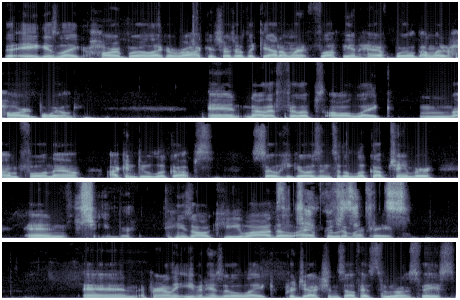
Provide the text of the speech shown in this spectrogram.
the egg is like hard boiled like a rock. And was like, yeah, I don't want it fluffy and half boiled. I want it hard boiled. And now that Philip's all like, mm, I'm full now, I can do lookups. So he goes into the lookup chamber, and Chamber. He's all Kiwa though. I have food on my face. And apparently, even his little like projection self has food on his face.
